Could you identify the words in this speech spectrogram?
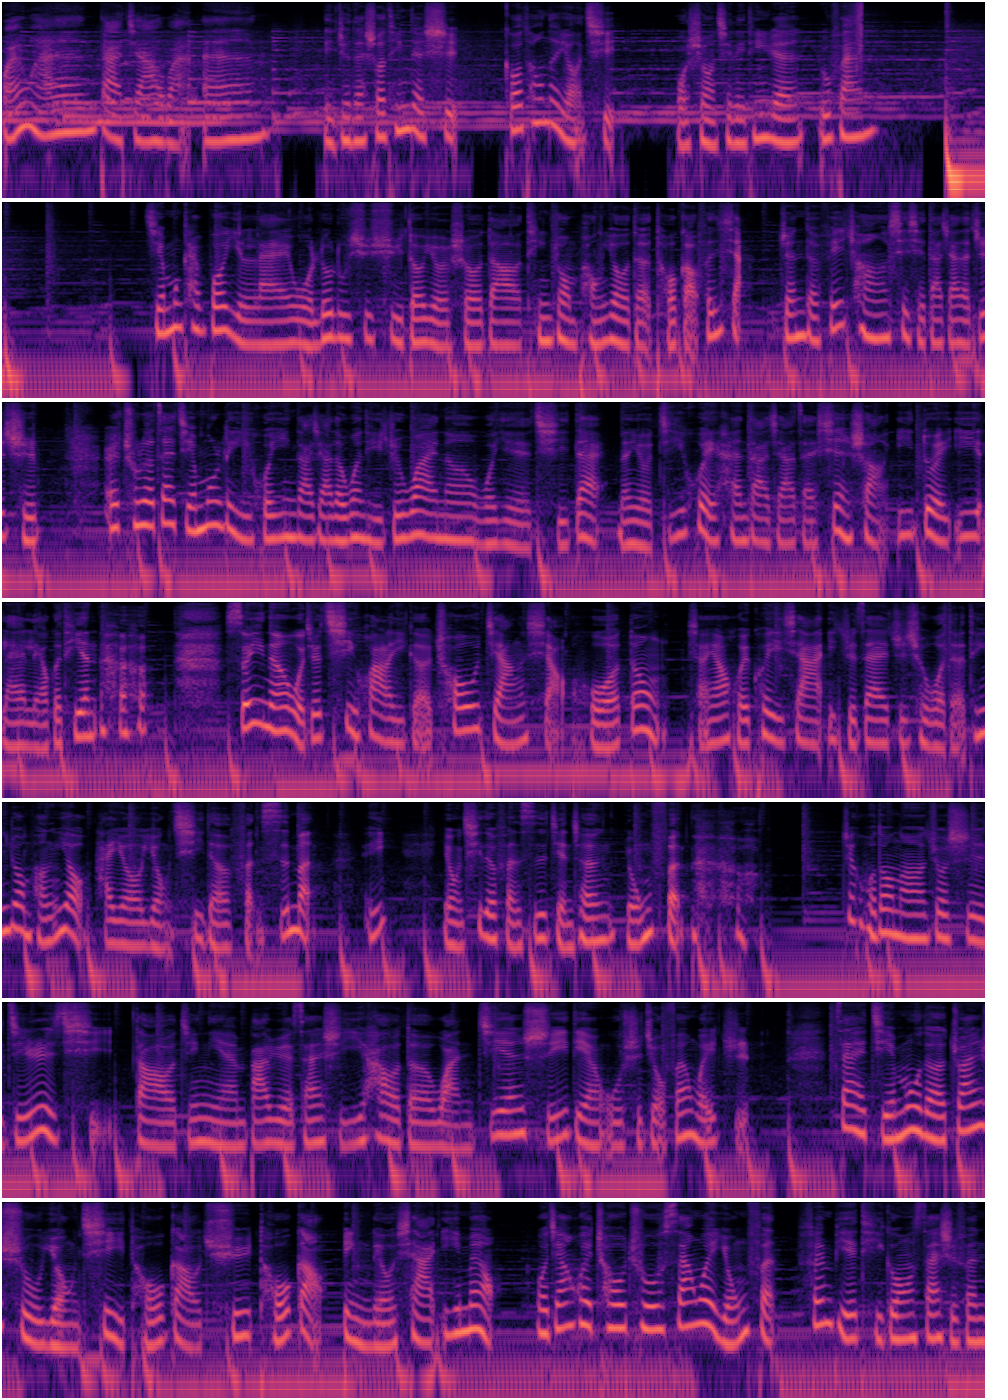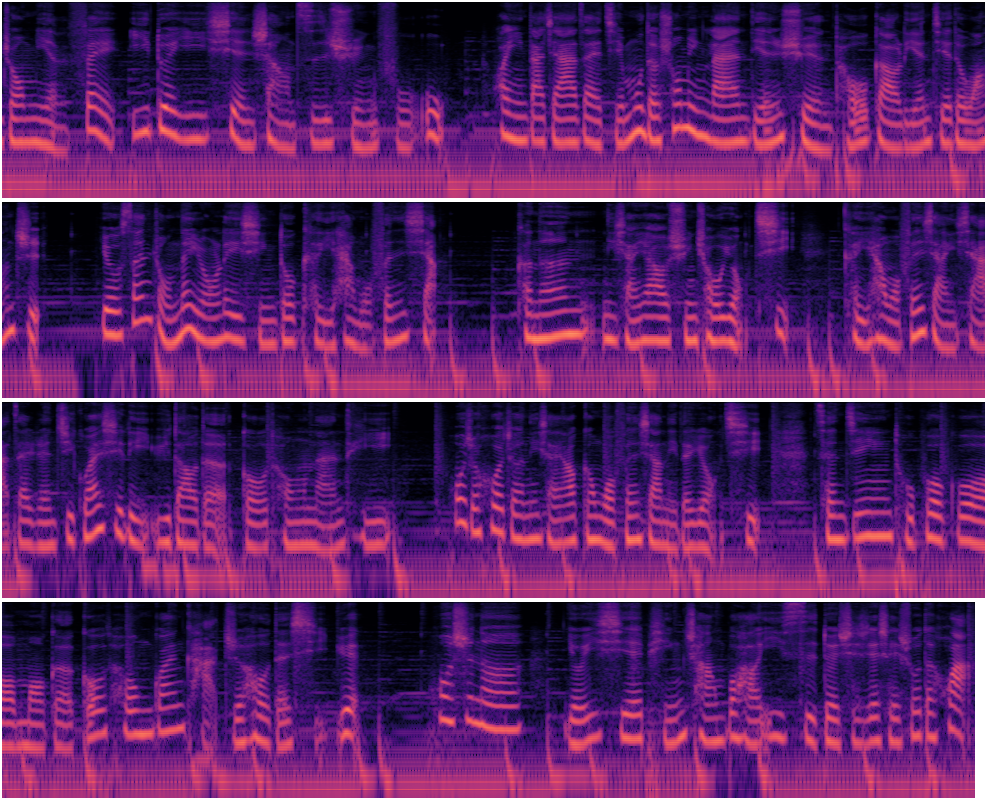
晚安，晚安，大家晚安。你正在收听的是《沟通的勇气》，我是勇气聆听人如凡。节目开播以来，我陆陆续续都有收到听众朋友的投稿分享。真的非常谢谢大家的支持。而除了在节目里回应大家的问题之外呢，我也期待能有机会和大家在线上一对一来聊个天。所以呢，我就计划了一个抽奖小活动，想要回馈一下一直在支持我的听众朋友，还有勇气的粉丝们。诶，勇气的粉丝简称勇粉。这个活动呢，就是即日起到今年八月三十一号的晚间十一点五十九分为止。在节目的专属勇气投稿区投稿，并留下 email，我将会抽出三位勇粉，分别提供三十分钟免费一对一线上咨询服务。欢迎大家在节目的说明栏点选投稿连接的网址，有三种内容类型都可以和我分享。可能你想要寻求勇气，可以和我分享一下在人际关系里遇到的沟通难题。或者或者你想要跟我分享你的勇气，曾经突破过某个沟通关卡之后的喜悦，或是呢有一些平常不好意思对谁谁谁说的话，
